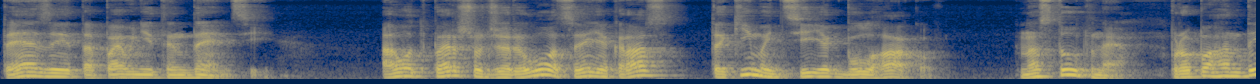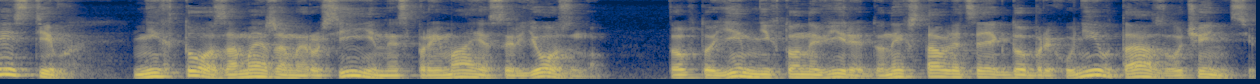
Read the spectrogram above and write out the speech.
тези та певні тенденції. А от першоджерело це якраз такі митці, як Булгаков. Наступне пропагандистів ніхто за межами Росії не сприймає серйозно. Тобто їм ніхто не вірить, до них ставляться як до брехунів та злочинців.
